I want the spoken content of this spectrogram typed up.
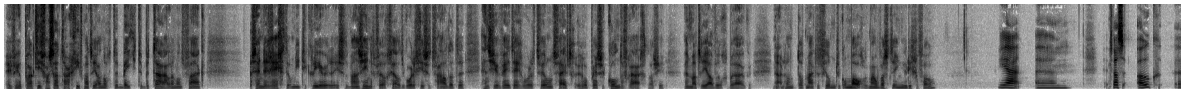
Even heel praktisch, was dat archiefmateriaal nog te- een beetje te betalen? Want vaak zijn de rechten om die te clearen, is het waanzinnig veel geld. Ik hoorde gisteren het verhaal dat de NCRV tegenwoordig 250 euro per seconde vraagt als je hun materiaal wil gebruiken. Nou, dan, dat maakt het film natuurlijk onmogelijk. Maar hoe was het in jullie geval? Ja, ehm, het was ook. Eh,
